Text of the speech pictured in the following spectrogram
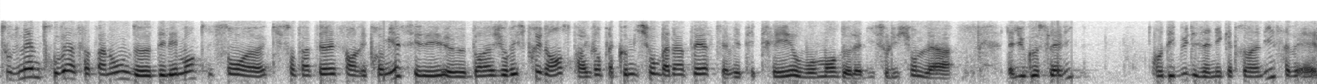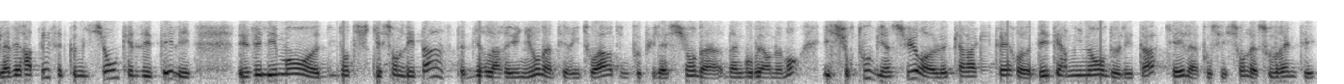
tout de même trouver un certain nombre d'éléments qui sont qui sont intéressants. Les premiers, c'est dans la jurisprudence, par exemple la commission Badinter qui avait été créée au moment de la dissolution de la Yougoslavie au début des années 90, elle avait rappelé cette commission quels étaient les, éléments euh, d'identification de l'État, c'est-à-dire la réunion d'un territoire, d'une population, d'un gouvernement, et surtout, bien sûr, le caractère euh, déterminant de l'État, qui est la possession de la souveraineté.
